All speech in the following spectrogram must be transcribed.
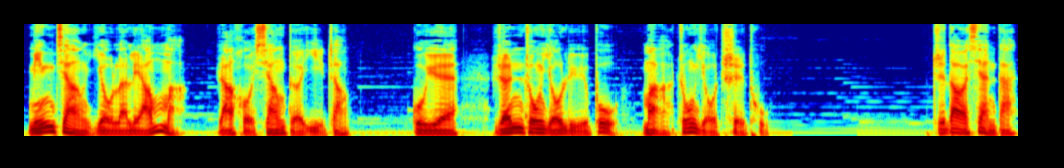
名将有了良马，然后相得益彰，故曰：人中有吕布。马中有赤兔。直到现代，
